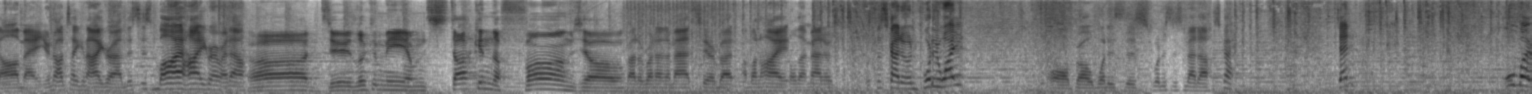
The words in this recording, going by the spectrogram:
Nah, mate, you're not taking high ground. This is my high ground right now. Oh, dude, look at me. I'm stuck in the farms, yo. About to run out of mats here, but I'm on high. All that matters. What's this guy doing? 40 white? Oh, bro, what is this? What is this meta? This guy. Dead. Oh, my.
